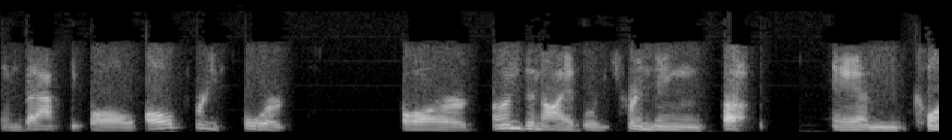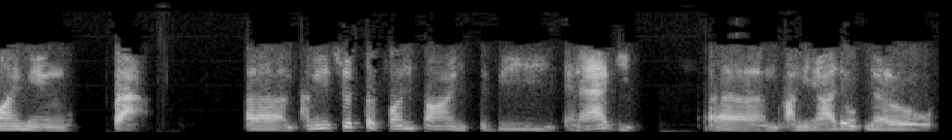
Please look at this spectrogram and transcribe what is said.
and basketball, all three sports are undeniably trending up and climbing fast. Um, I mean, it's just a fun time to be an Aggie. Um, I mean, I don't know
